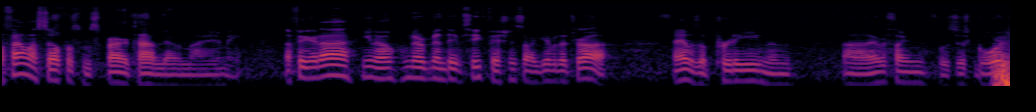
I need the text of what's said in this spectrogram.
I found myself with some spare time down in Miami. I figured, ah, you know, I've never been deep sea fishing, so I'd give it a try. And it was a pretty evening. Uh, everything was just gorgeous.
